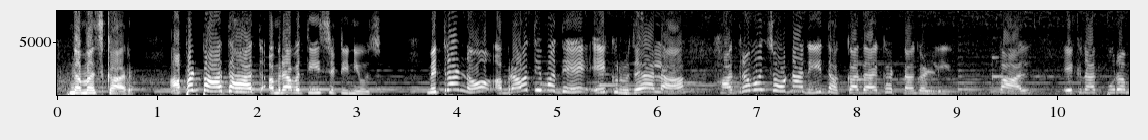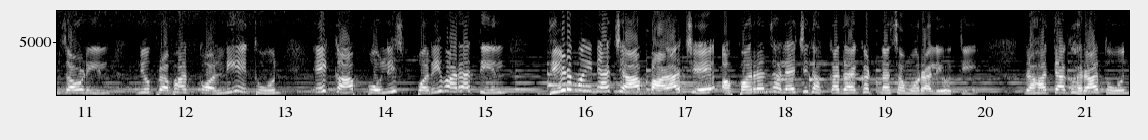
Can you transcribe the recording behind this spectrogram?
नमस्कार. आपण पाहत आहात अमरावती सिटी न्यूज. मित्रांनो अमरावतीमध्ये एक हृदयाला हादरवून सोडणारी धक्कादायक घटना घडली. काल एकनाथपुरम जवळील न्यू प्रभात कॉलनी येथून एका पोलीस परिवारातील दीड महिन्याच्या बाळाचे अपहरण झाल्याची धक्कादायक घटना समोर आली होती. राहत्या घरातून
